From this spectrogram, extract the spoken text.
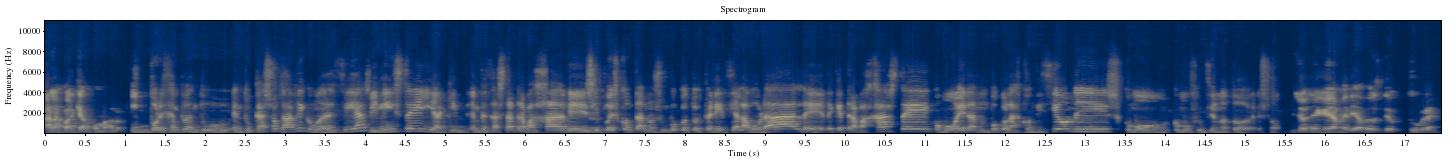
a la par que algo malo. Y, por ejemplo, en tu, en tu caso, Gabri, como decías, viniste y aquí empezaste a trabajar. Eh, si mm. puedes contarnos un poco tu experiencia laboral, de, de, qué trabajaste, cómo eran un poco las condiciones, cómo, cómo funcionó todo eso. Yo llegué a mediados de octubre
